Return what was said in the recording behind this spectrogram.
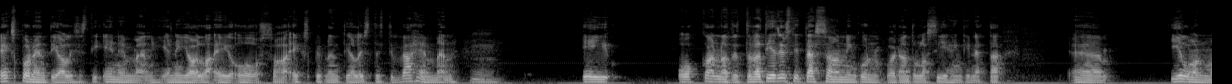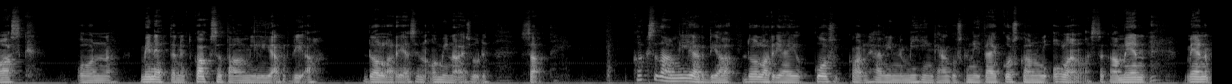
eksponentiaalisesti enemmän ja ne, joilla ei ole, saa eksponentiaalisesti vähemmän, mm. ei ole kannatettava. Tietysti tässä on, niin kuin voidaan tulla siihenkin, että Elon Musk on menettänyt 200 miljardia dollaria sen ominaisuudessa. 200 miljardia dollaria ei ole koskaan hävinnyt mihinkään, koska niitä ei koskaan ollut olemassakaan. Meidän, meidän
